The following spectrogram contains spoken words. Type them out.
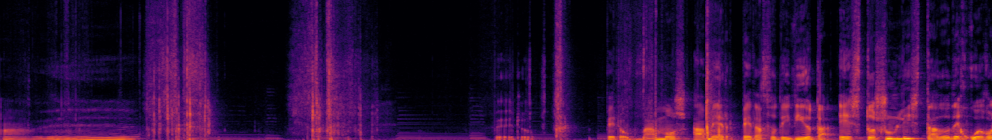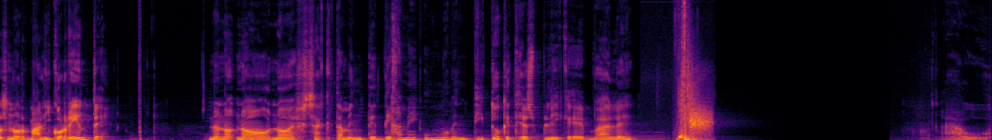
A ver... Pero... Pero vamos a ver, pedazo de idiota. Esto es un listado de juegos normal y corriente. No, no, no, no exactamente. Déjame un momentito que te explique, ¿vale? Au.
